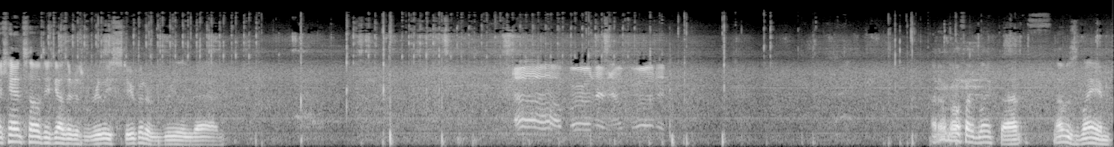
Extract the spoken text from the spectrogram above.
I can't tell if these guys are just really stupid or really bad. Ah, I'm burning, I'm burning. I don't know if I'd like that. That was lame.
